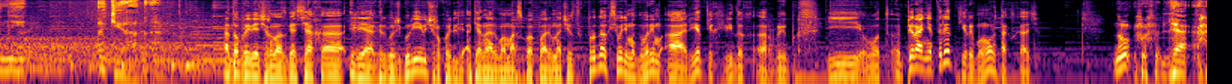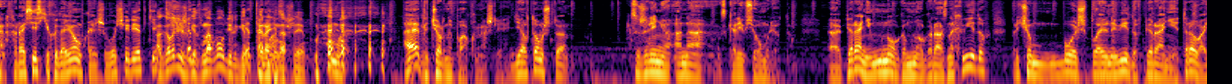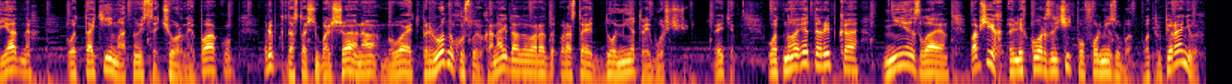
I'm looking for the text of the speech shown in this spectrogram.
Тайны океана. А добрый вечер. У нас в гостях э, Илья Григорьевич Гурьевич, руководитель океанариума «Морской аквариум» на чистых прудах. Сегодня мы говорим о редких видах рыб. И вот пираньи — это редкие рыбы, можно так сказать? Ну, для российских водоемов, конечно, очень редкие. А говоришь, где-то на Волге или где-то пираньи масса. нашли? А, мы- а это черную паку нашли. Дело в том, что, к сожалению, она, скорее всего, умрет. там. Э, Пираний много-много разных видов, причем больше половины видов пираний травоядных. Вот таким относится черная паку. Рыбка достаточно большая, она бывает в природных условиях, она иногда выра- вырастает до метра и больше чуть-чуть. Знаете? Вот, но эта рыбка не злая. Вообще их легко различить по форме зуба. Вот у пираньевых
